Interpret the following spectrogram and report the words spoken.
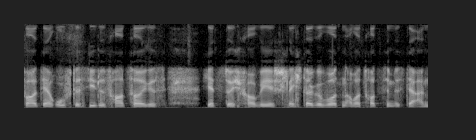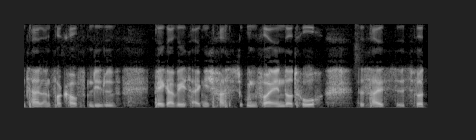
zwar der Ruf des Dieselfahrzeuges jetzt durch VW schlechter geworden, aber trotzdem ist der Anteil an verkauften Diesel-PKWs eigentlich fast unverändert hoch. Das heißt, es wird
